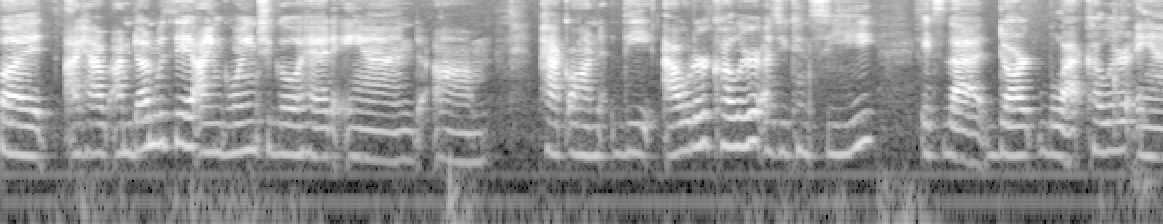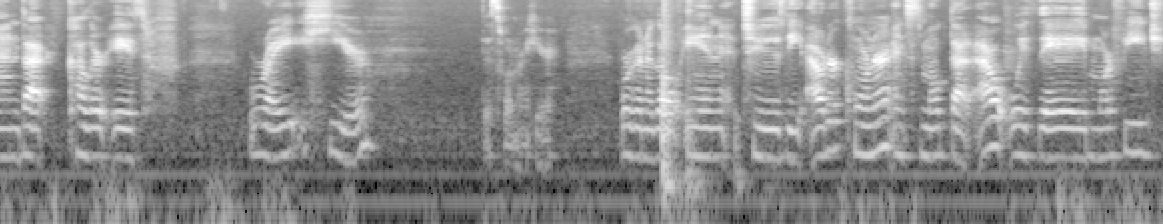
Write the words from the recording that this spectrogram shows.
But I have, I'm done with it. I'm going to go ahead and um, pack on the outer color. As you can see, it's that dark black color, and that color is right here this one right here. We're gonna go in to the outer corner and smoke that out with a Morphe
